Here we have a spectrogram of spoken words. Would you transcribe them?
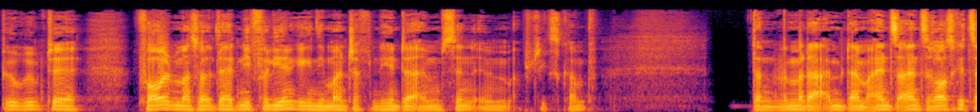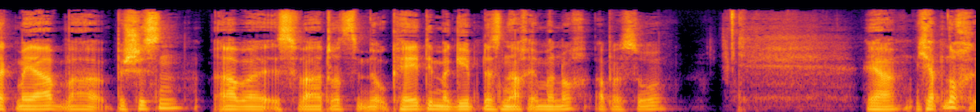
berühmte Foul. Man sollte halt nie verlieren gegen die Mannschaften, die hinter einem sind im Abstiegskampf. Dann, wenn man da mit einem 1-1 rausgeht, sagt man ja, war beschissen, aber es war trotzdem okay, dem Ergebnis nach immer noch, aber so. Ja, ich habe noch,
